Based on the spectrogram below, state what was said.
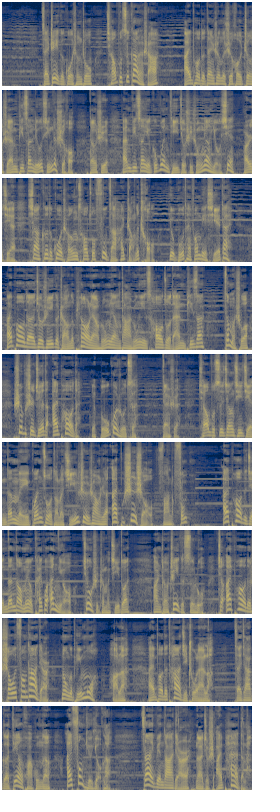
在这个过程中，乔布斯干了啥？iPod 诞生的时候正是 MP3 流行的时候。当时 MP3 有个问题，就是容量有限，而且下歌的过程操作复杂，还长得丑，又不太方便携带。iPod 就是一个长得漂亮、容量大、容易操作的 MP3。这么说，是不是觉得 iPod 也不过如此？但是乔布斯将其简单美观做到了极致，让人爱不释手，发了疯。iPod 简单到没有开关按钮，就是这么极端。按照这个思路，将 iPod 稍微放大点儿。弄个屏幕好了，iPod Touch 出来了，再加个电话功能，iPhone 又有了。再变大点儿，那就是 iPad 了。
